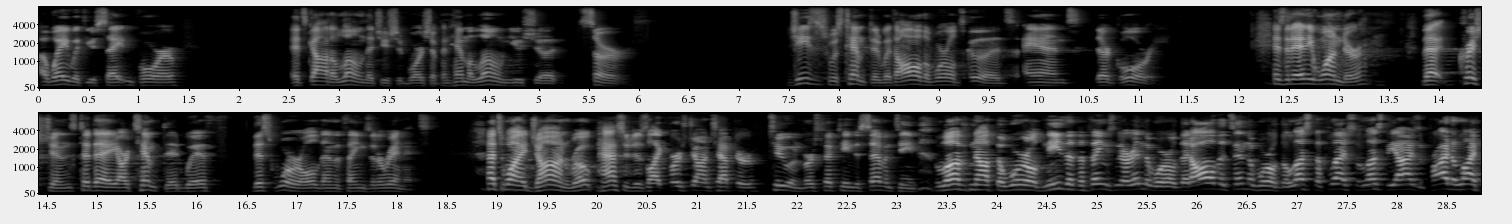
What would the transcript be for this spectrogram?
Away with you, Satan, for it's God alone that you should worship, and Him alone you should serve. Jesus was tempted with all the world's goods and their glory. Is it any wonder that Christians today are tempted with this world and the things that are in it? That's why John wrote passages like 1 John chapter 2 and verse 15 to 17. Love not the world, neither the things that are in the world, that all that's in the world, the lust of the flesh, the lust of the eyes, the pride of life,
